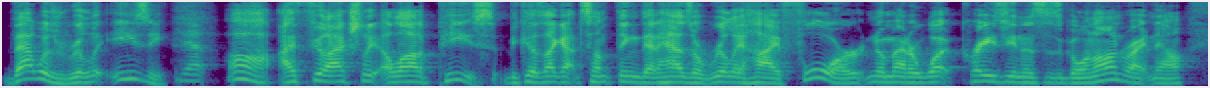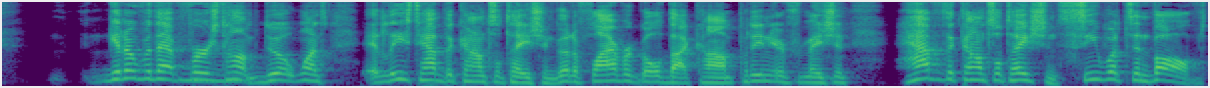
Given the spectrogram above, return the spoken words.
that was really easy. Yep. Oh, I feel actually a lot of peace because I got something that has a really high floor, no matter what craziness is going on right now. Get over that 1st hump. Do it once. At least have the consultation. Go to flyovergold.com, put in your information, have the consultation, see what's involved.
